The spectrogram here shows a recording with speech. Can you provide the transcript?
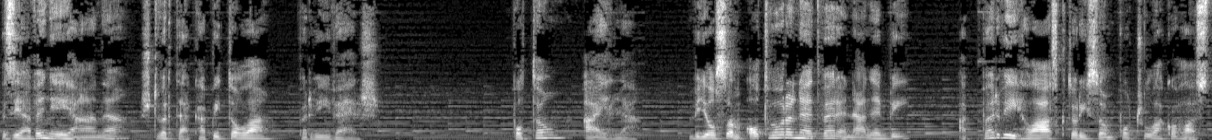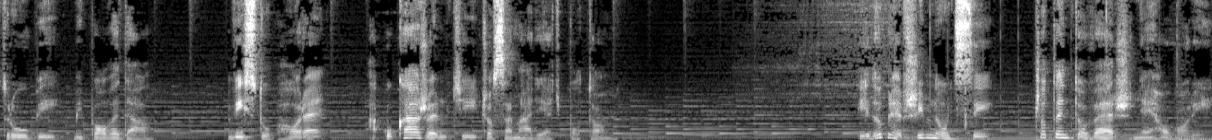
Zjavenie Jána, 4. kapitola, 1. verš. Potom aj hľa, videl som otvorené dvere na nebi a prvý hlas, ktorý som počul ako hlas trúby, mi povedal Vystup hore a ukážem ti, čo sa má diať potom. Je dobré všimnúť si, čo tento verš nehovorí.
